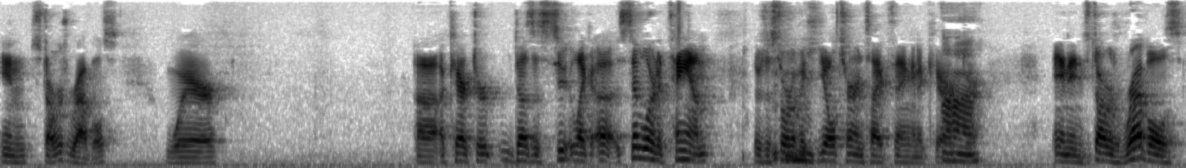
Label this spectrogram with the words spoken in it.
in Star Wars Rebels where uh, a character does a like uh, similar to Tam. There's a sort of a heel turn type thing in a character, Uh-huh. and in Star Wars Rebels,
